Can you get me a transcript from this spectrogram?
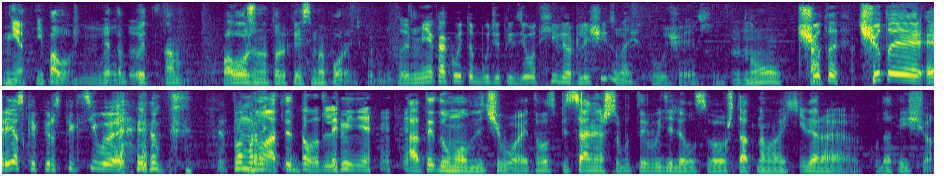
Нет, не положено. Ну, это, это будет нам положено только если мы порознь ходим. Это мне какой-то будет идиот-хиллер лечить, значит, получается? Ну, что-то что-то резко перспектива ну, а ты для меня. А ты думал для чего? Это вот специально, чтобы ты выделил своего штатного хиллера куда-то еще.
